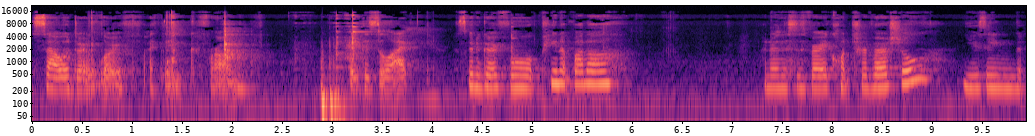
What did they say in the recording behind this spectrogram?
sourdough loaf, I think, from Baker's Delight. It's gonna go for peanut butter. I know this is very controversial, using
